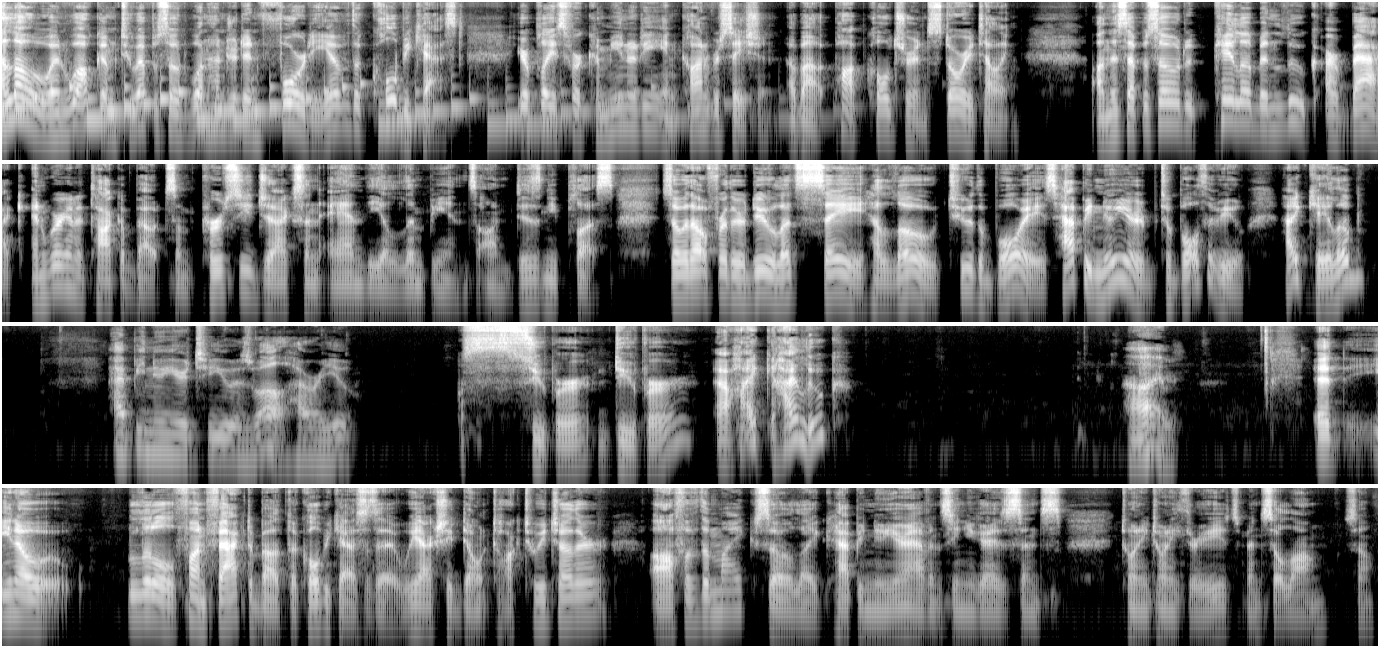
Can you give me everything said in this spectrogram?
Hello, and welcome to episode 140 of the Colby Cast, your place for community and conversation about pop culture and storytelling. On this episode, Caleb and Luke are back, and we're going to talk about some Percy Jackson and the Olympians on Disney Plus. So, without further ado, let's say hello to the boys. Happy New Year to both of you. Hi, Caleb. Happy New Year to you as well. How are you? Super duper. Uh, hi, hi, Luke. Hi. It you know, a little fun fact about the Colby Cast is that we actually don't talk to each other off of the mic. So like, Happy New Year! I haven't seen you guys since 2023. It's been so long. So,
